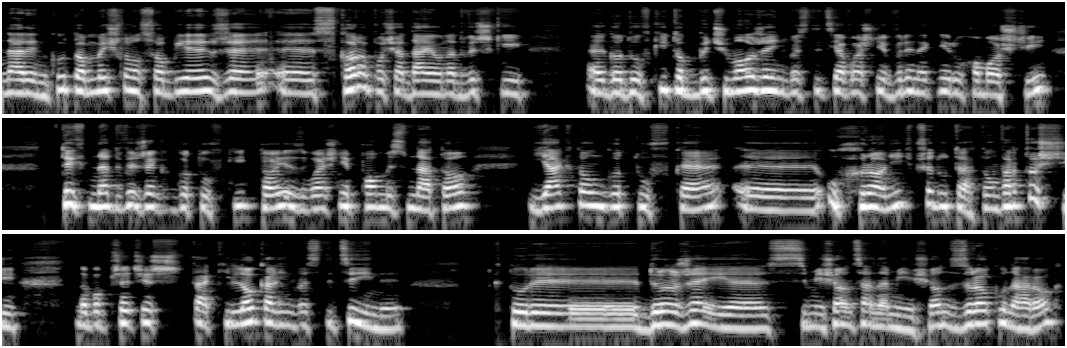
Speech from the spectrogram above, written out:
na rynku, to myślą sobie, że skoro posiadają nadwyżki gotówki, to być może inwestycja właśnie w rynek nieruchomości tych nadwyżek gotówki to jest właśnie pomysł na to, jak tą gotówkę uchronić przed utratą wartości. No bo przecież taki lokal inwestycyjny, który drożeje z miesiąca na miesiąc, z roku na rok,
